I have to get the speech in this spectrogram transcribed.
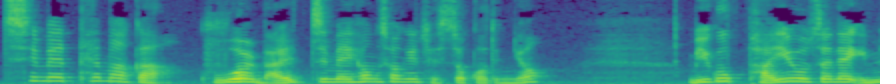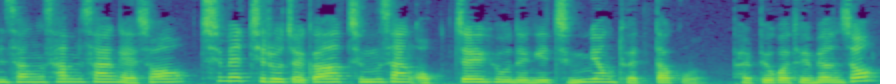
치매 테마가 9월 말쯤에 형성이 됐었거든요. 미국 바이오젠의 임상 3상에서 치매 치료제가 증상 억제 효능이 증명됐다고 발표가 되면서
